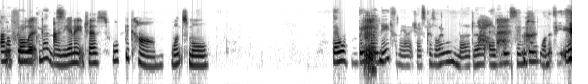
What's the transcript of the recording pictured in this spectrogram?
will anarchy will frolic and the NHS will be calm once more. There will be no need for the NHS because I will murder every single one of you.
